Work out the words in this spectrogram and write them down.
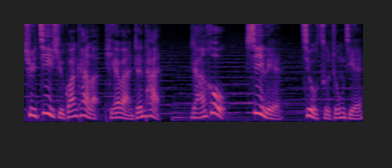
去继续观看了《铁腕侦探》，然后系列就此终结。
